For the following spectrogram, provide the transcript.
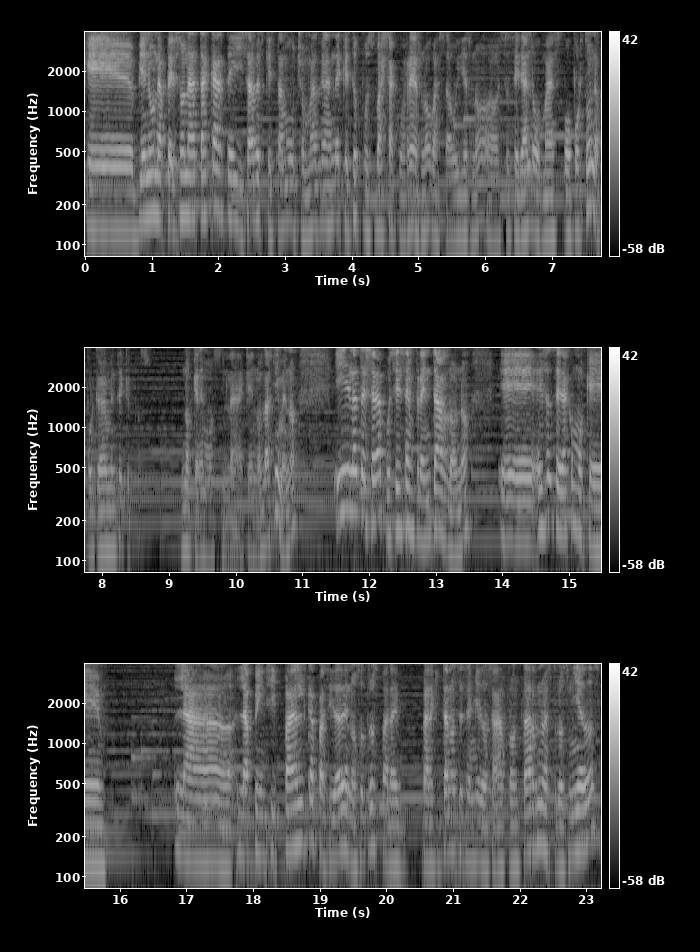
que viene una persona a atacarte y sabes que está mucho más grande que tú, pues vas a correr, ¿no? Vas a huir, ¿no? Eso sería lo más oportuno, porque obviamente que pues no queremos la, que nos lastime, ¿no? Y la tercera, pues es enfrentarlo, ¿no? Eh, eso sería como que la, la principal capacidad de nosotros para para quitarnos ese miedo, o sea, afrontar nuestros miedos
